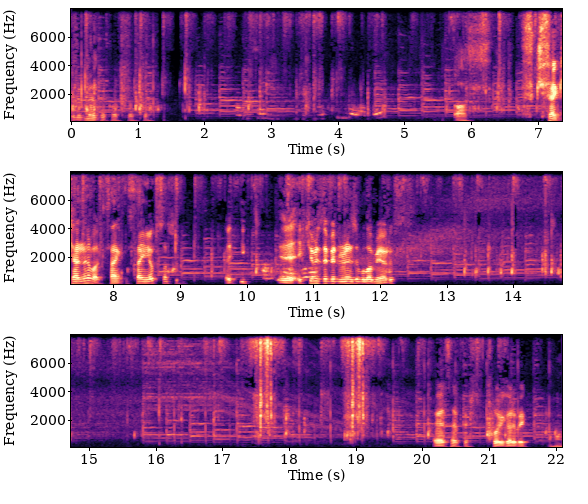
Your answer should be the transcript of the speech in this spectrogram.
görünmeye pek ortalıkta. Az. Sen kendine bak. Sen sen yoksun şimdi. Evet, ik, e, ikimiz de birbirimizi bulamıyoruz. Evet arkadaşlar. Toygar'ı bek... Aha.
